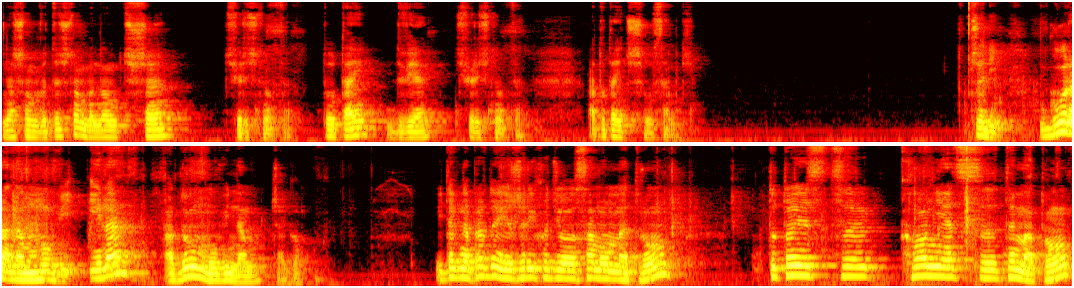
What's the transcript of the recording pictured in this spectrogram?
naszą wytyczną będą 3 ćwierćnuty. Tutaj dwie ćwierćnuty, a tutaj trzy ósemki. Czyli góra nam mówi ile, a dół mówi nam czego. I tak naprawdę, jeżeli chodzi o samą metrum, to to jest y, koniec y, tematu,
